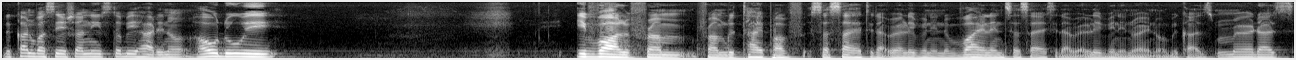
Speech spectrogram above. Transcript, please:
the conversation needs to be had. You know, how do we evolve from from the type of society that we're living in, the violent society that we're living in right now? Because murders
